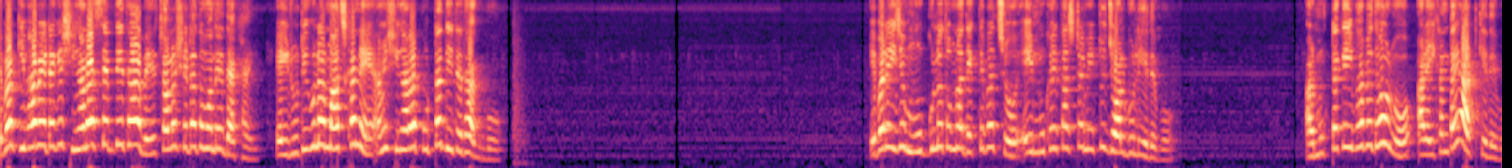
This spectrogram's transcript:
এবার কীভাবে এটাকে সিঙ্গারার শেপ দিতে হবে, চলো সেটা তোমাদের দেখাই। এই রুটিগুলোর মাঝখানে আমি সিঙ্গারার পুরটা দিতে থাকব। এবার এই যে মুখগুলো তোমরা দেখতে পাচ্ছ, এই মুখের কাজটা আমি একটু জল বুলিয়ে দেব। আর মুখটাকে এইভাবে ধরবো, আর এইখানটায় আটকে দেব।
